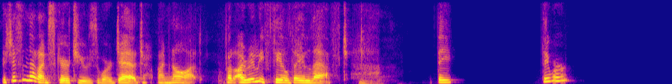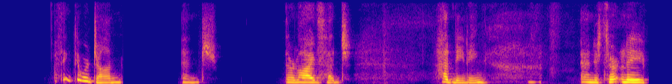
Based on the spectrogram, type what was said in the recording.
it isn't that I'm scared to use the word dead, I'm not, but I really feel they left. They, they were, I think they were done and their lives had had meaning. And it certainly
